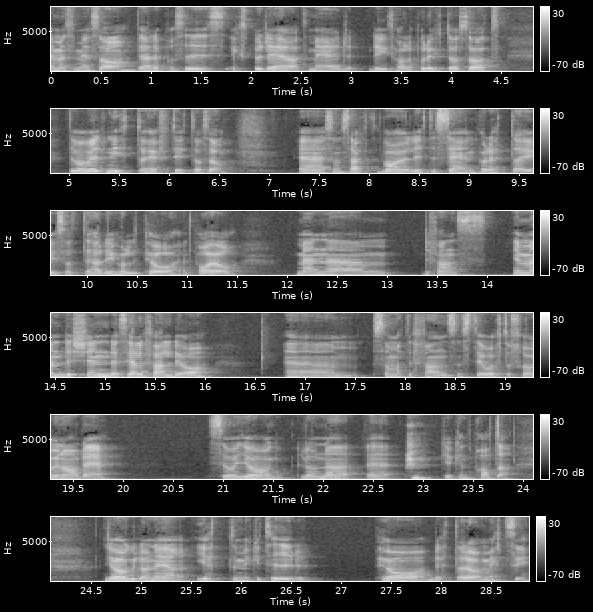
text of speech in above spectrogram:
ja men som jag sa, det hade precis exploderat med digitala produkter så att det var väldigt nytt och häftigt och så. Eh, som sagt var jag lite sen på detta ju, så att det hade ju hållit på ett par år. Men eh, det fanns, ja men det kändes i alla fall då eh, som att det fanns en stor efterfrågan av det. Så jag la ner, eh, jag kan inte prata. Jag la ner jättemycket tid på detta då med Etsy.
